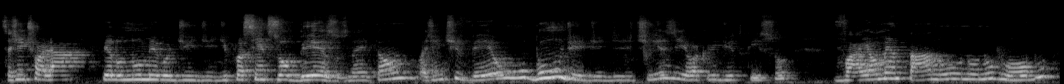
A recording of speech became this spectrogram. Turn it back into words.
Se a gente olhar pelo número de, de, de pacientes obesos, né? Então, a gente vê o boom de, de, de litíase e eu acredito que isso vai aumentar no, no, no globo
